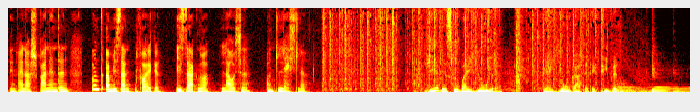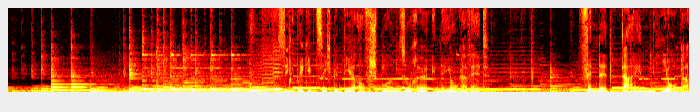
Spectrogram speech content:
in einer spannenden und amüsanten Folge. Ich sag nur, lausche und lächle. Hier bist du bei Jule, der Yoga-Detektivin. Begibt sich mit dir auf Spurensuche in der Yoga-Welt. Finde dein Yoga.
